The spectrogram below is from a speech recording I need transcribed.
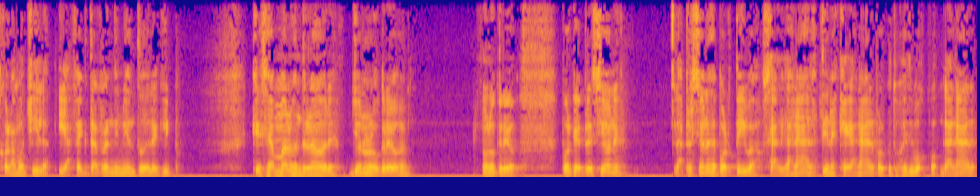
con la mochila y afecta el rendimiento del equipo. ¿Que sean malos entrenadores? Yo no lo creo, ¿eh? No lo creo. Porque hay presiones, las presiones deportivas, o sea, el ganar, tienes que ganar porque tu objetivo es ganar.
